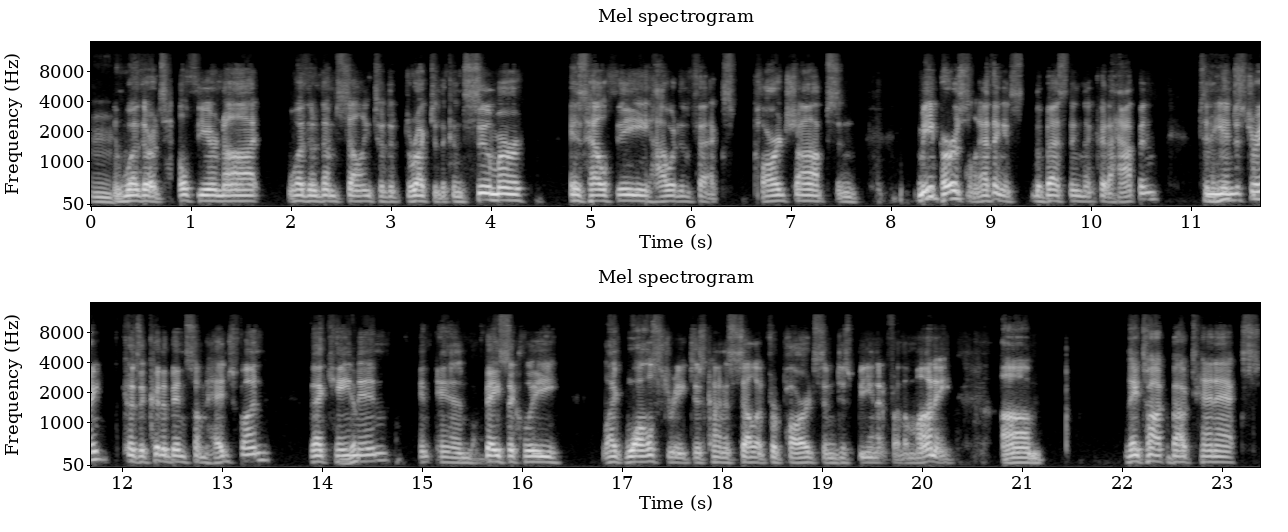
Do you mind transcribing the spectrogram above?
mm. and whether it's healthy or not, whether them selling to the direct to the consumer is healthy, how it affects card shops. And me personally, I think it's the best thing that could have happened to mm-hmm. the industry because it could have been some hedge fund that came yep. in and, and basically like Wall Street just kind of sell it for parts and just be in it for the money. Um, they talk about 10x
